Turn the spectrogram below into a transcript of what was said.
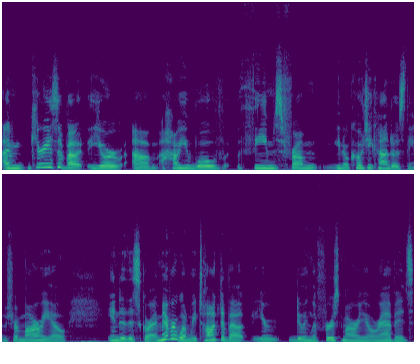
I'm curious about your um, how you wove themes from you know Koji Kondo's themes from Mario into the score. I remember when we talked about you're doing the first Mario Rabbids,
